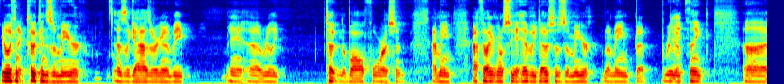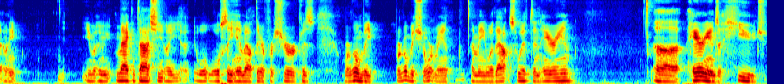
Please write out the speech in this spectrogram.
you're looking at Cook and Zamir as the guys that are going to be uh, really toting the ball for us. And I mean, I feel like you're going to see a heavy dose of Zamir. I mean, I really Yeah. think. Uh, I mean, you I mean, McIntosh. You know, we'll, we'll see him out there for sure because we're going to be we're going to be short, man. I mean, without Swift and Herrien. Uh, a huge.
